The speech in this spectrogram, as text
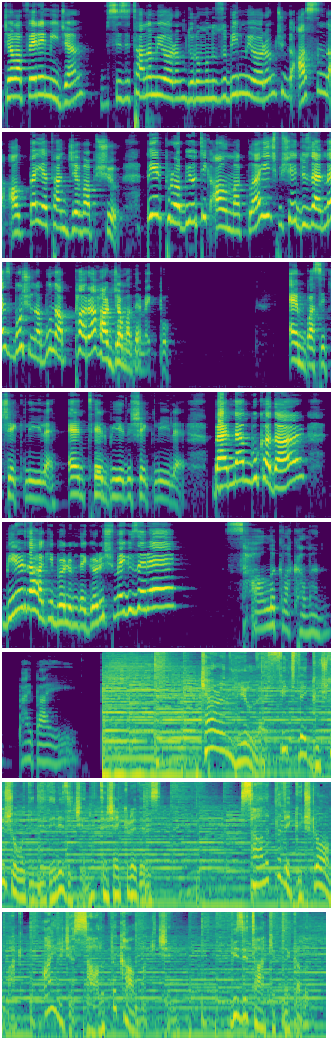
cevap veremeyeceğim. Sizi tanımıyorum, durumunuzu bilmiyorum. Çünkü aslında altta yatan cevap şu. Bir probiyotik almakla hiçbir şey düzelmez. Boşuna buna para harcama demek bu. En basit şekliyle, en terbiyeli şekliyle. Benden bu kadar. Bir dahaki bölümde görüşmek üzere. Sağlıkla kalın. Bay bay. Karen Hill'le Fit ve Güçlü Show'u dinlediğiniz için teşekkür ederiz. Sağlıklı ve güçlü olmak, ayrıca sağlıklı kalmak için bizi takipte kalın.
